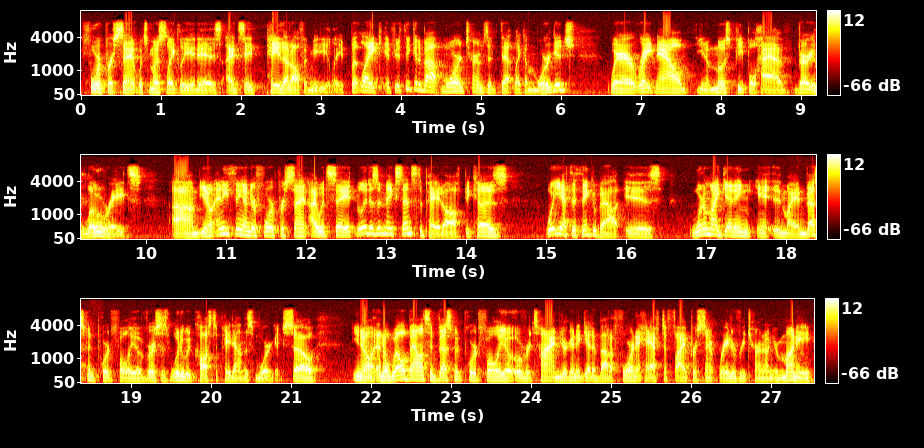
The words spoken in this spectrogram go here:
four percent, which most likely it is, I'd say pay that off immediately. But like, if you're thinking about more in terms of debt, like a mortgage, where right now, you know, most people have very low rates um, you know, anything under 4%, I would say it really doesn't make sense to pay it off because what you have to think about is what am I getting in my investment portfolio versus what it would cost to pay down this mortgage. So, you know, in a well balanced investment portfolio over time, you're going to get about a four and a half to 5% rate of return on your money.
